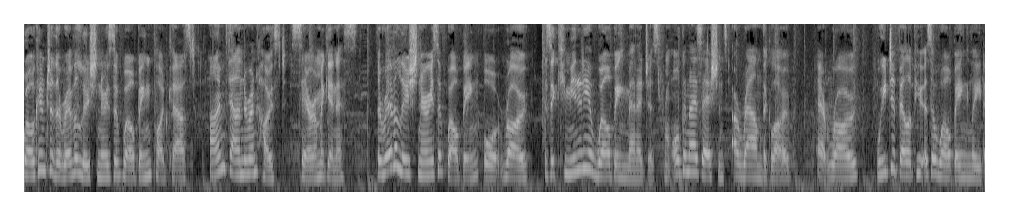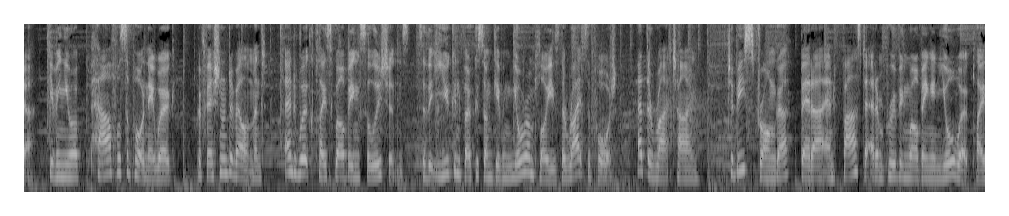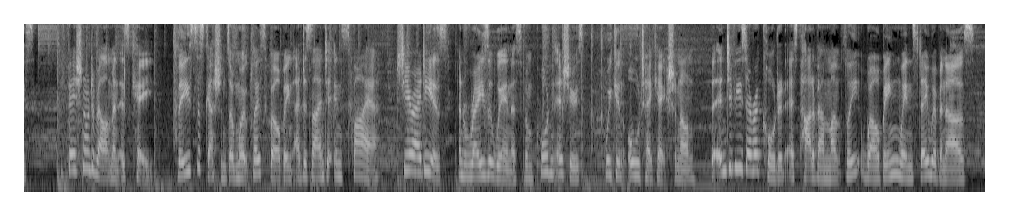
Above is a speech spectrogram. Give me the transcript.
Welcome to the Revolutionaries of Wellbeing podcast. I'm founder and host Sarah McGuinness. The Revolutionaries of Wellbeing, or ROW, is a community of wellbeing managers from organisations around the globe. At ROW, we develop you as a wellbeing leader, giving you a powerful support network, professional development, and workplace wellbeing solutions so that you can focus on giving your employees the right support at the right time. To be stronger, better, and faster at improving wellbeing in your workplace, professional development is key. These discussions on workplace wellbeing are designed to inspire, share ideas, and raise awareness of important issues we can all take action on. The interviews are recorded as part of our monthly Wellbeing Wednesday webinars.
